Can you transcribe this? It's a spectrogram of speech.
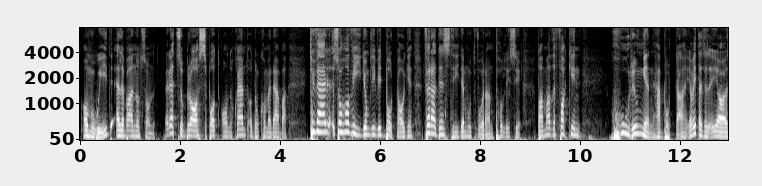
om weed eller bara någon sån rätt så bra spot on skämt och de kommer där bara Tyvärr så har videon blivit borttagen för att den strider mot våran policy Bara motherfucking horungen här borta Jag vet att jag, jag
